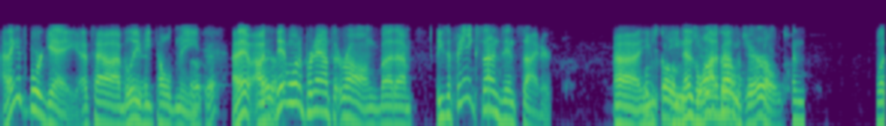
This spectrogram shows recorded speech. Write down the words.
I think it's Bourguet. That's how I believe he told me. Okay. I, didn't- I didn't want to pronounce it wrong, but um, he's a Phoenix Suns insider. Uh, he he knows a lot about him the Gerald. Suns. What?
